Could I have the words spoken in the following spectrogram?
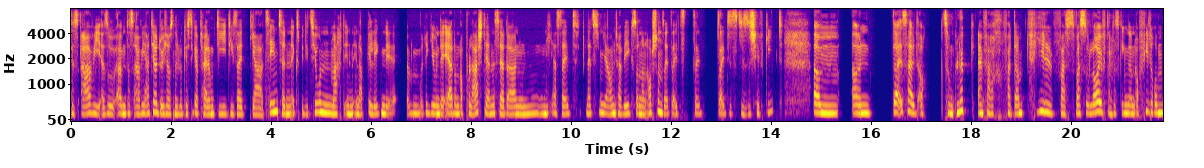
des AVI. Also ähm, das AVI hat ja durchaus eine Logistikabteilung, die, die seit Jahrzehnten Expeditionen macht in, in abgelegene ähm, Regionen der Erde und auch Polarstern ist ja da nun nicht erst seit letztem Jahr unterwegs, sondern auch schon seit, seit, seit, seit es dieses Schiff gibt. Ähm, und da ist halt auch zum Glück einfach verdammt viel, was, was so läuft. Und das ging dann auch viel darum,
